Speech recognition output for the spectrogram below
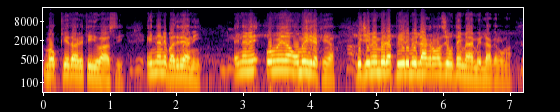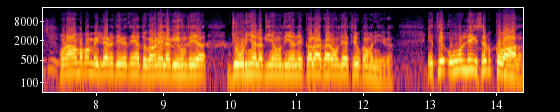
ਮੌਕੇ ਦਾ ਰੀਤੀ ਰਿਵਾਜ ਸੀ ਇਹਨਾਂ ਨੇ ਬਦਲਿਆ ਨਹੀਂ। ਇਹਨਾਂ ਨੇ ਉਵੇਂ ਦਾ ਉਵੇਂ ਹੀ ਰੱਖਿਆ ਵੀ ਜਿਵੇਂ ਮੇਰਾ ਪੀਰ ਮੇਲਾ ਕਰਾਉਂਦਾ ਸੀ ਉਦਾਂ ਹੀ ਮੈਂ ਮੇਲਾ ਕਰਾਉਣਾ। ਹੁਣ ਆਮ ਆਪਾਂ ਮੇਲਿਆਂ ਨੂੰ ਦੇਖਦੇ ਆ ਦੁਕਾਨੇ ਲੱਗੇ ਹੁੰਦੇ ਆ ਜੋੜੀਆਂ ਲੱਗੀਆਂ ਹੁੰਦੀਆਂ ਨੇ ਕਲਾਕਾਰ ਆਉਂਦੇ ਆ, ਇੱਥੇ ਉਹ ਕੰਮ ਨਹੀਂ ਹੈਗਾ। ਇੱਥੇ ਓਨਲੀ ਸਿਰਫ ਕਵਾਲ।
